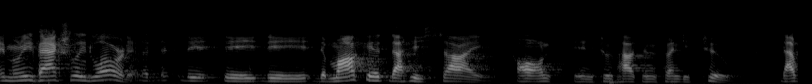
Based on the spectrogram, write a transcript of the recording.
and we've actually lowered it. The, the, the, the market that he signed on in 2022, that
